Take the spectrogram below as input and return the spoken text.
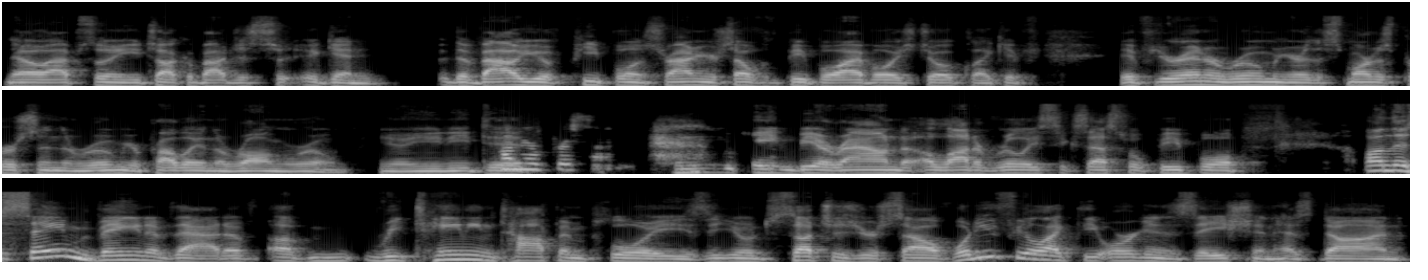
No absolutely. You talk about just again the value of people and surrounding yourself with people. I've always joked like if if you're in a room and you're the smartest person in the room, you're probably in the wrong room. You know, you need to 100% communicate and be around a lot of really successful people. On the same vein of that, of of retaining top employees, you know, such as yourself, what do you feel like the organization has done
